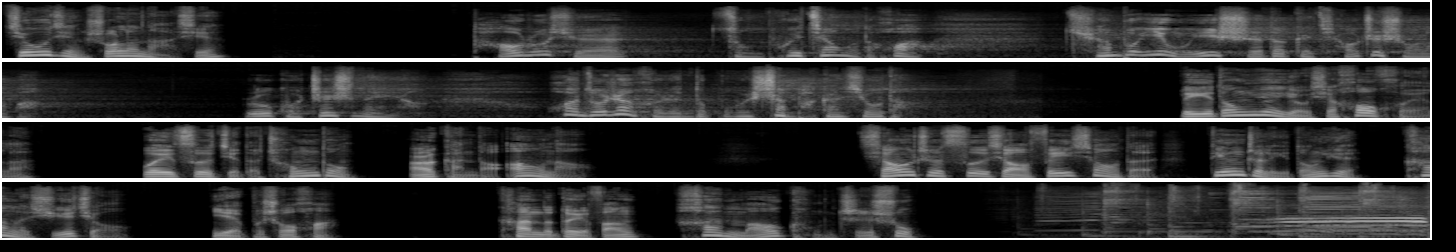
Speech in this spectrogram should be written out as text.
究竟说了哪些。陶如雪总不会将我的话全部一五一十的给乔治说了吧？如果真是那样，换做任何人都不会善罢甘休的。李东岳有些后悔了，为自己的冲动而感到懊恼。乔治似笑非笑的盯着李东岳看了许久，也不说话，看得对方汗毛孔直竖。哇，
